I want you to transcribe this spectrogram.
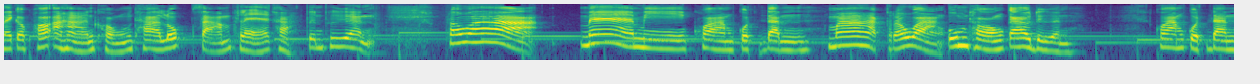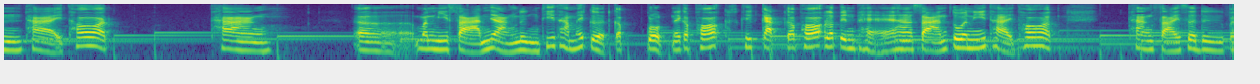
ในกระเพาะอาหารของทารกสามแผลค่ะ เพื่อนๆ เพราะว่าแม่มีความกดดันมากระหว่างอุ้มท้องเก้าเดือน ความกดดันถ่ายทอดทาง มันมีสารอย่างหนึ่งที่ทำให้เกิดกับกรดในกระเพาะคือกัดกระเพาะแล้วเป็นแผลฮะสารตัวนี้ถ่ายทอดทางสายสะดือไป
